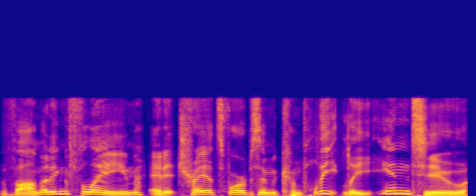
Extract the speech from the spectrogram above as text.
vomiting flame, and it transforms him completely into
